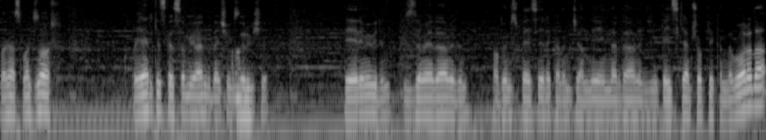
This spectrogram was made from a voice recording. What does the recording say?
Bak asmak zor. Kupayı herkes kasamıyor harbiden çok zor bir şey. Değerimi bilin. izlemeye devam edin. Adonis PS ile kalın. Canlı yayınlar devam edecek. Basecamp çok yakında. Bu arada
